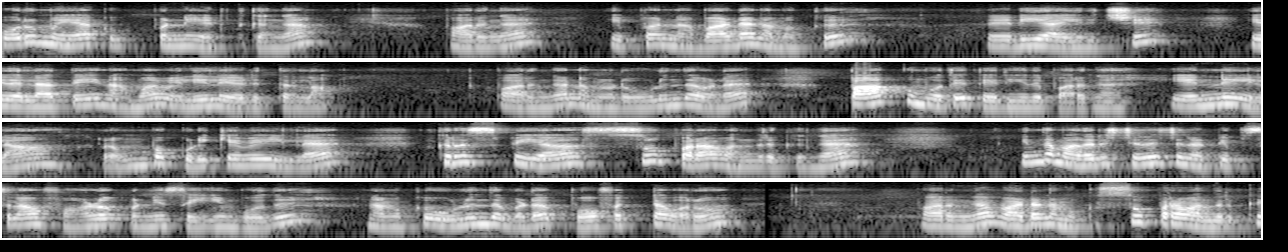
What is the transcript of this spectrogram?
பொறுமையாக குக் பண்ணி எடுத்துக்கோங்க. பாருங்கள் இப்போ ந வடை நமக்கு ரெடி ஆயிடுச்சு இது எல்லாத்தையும் நாம் வெளியில் எடுத்துடலாம். பாருங்கள் நம்மளோட உளுந்த வடை பார்க்கும்போதே தெரியுது பாருங்கள் எண்ணெயெலாம் ரொம்ப குடிக்கவே இல்லை. கிறிஸ்பியாக சூப்பராக வந்திருக்குங்க. இந்த மாதிரி சின்ன சின்ன டிப்ஸ்லாம் ஃபாலோ பண்ணி செய்யும்போது நமக்கு உளுந்த வடை பர்ஃபெக்டாக வரும். பாருங்கள் வடை நமக்கு சூப்பராக வந்திருக்கு.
